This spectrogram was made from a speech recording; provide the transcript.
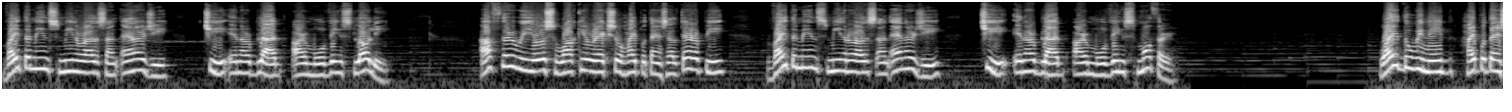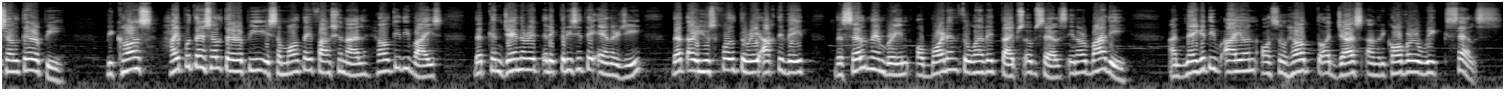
vitamins, minerals, and energy chi in our blood are moving slowly. After we use Waki Rexio hypotensal therapy, vitamins, minerals, and energy, chi in our blood are moving smoother. Why do we need high potential therapy? Because high potential therapy is a multifunctional, healthy device that can generate electricity energy that are useful to reactivate the cell membrane of more than 200 types of cells in our body. And negative ion also help to adjust and recover weak cells.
